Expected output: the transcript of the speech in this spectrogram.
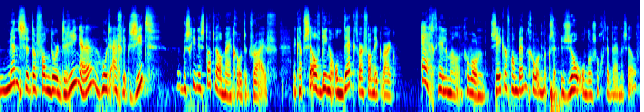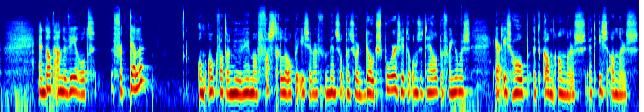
mensen ervan doordringen hoe het eigenlijk zit. Misschien is dat wel mijn grote drive. Ik heb zelf dingen ontdekt waarvan ik, waar ik echt helemaal gewoon zeker van ben. Gewoon omdat ik ze zo onderzocht heb bij mezelf. En dat aan de wereld vertellen. om ook wat er nu helemaal vastgelopen is en waar mensen op een soort doodspoor zitten, om ze te helpen van jongens, er is hoop, het kan anders, het is anders.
